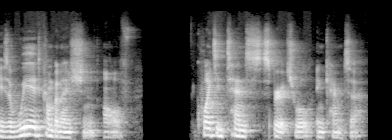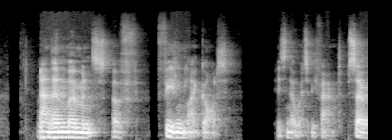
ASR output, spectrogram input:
is a weird combination of quite intense spiritual encounter and then moments of feeling like God is nowhere to be found. So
